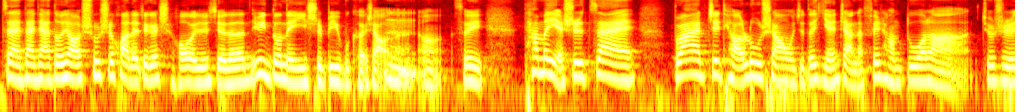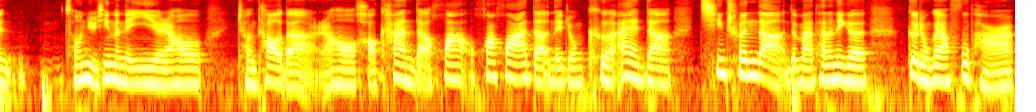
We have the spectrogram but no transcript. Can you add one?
在大家都要舒适化的这个时候，我就觉得运动内衣是必不可少的。嗯嗯，所以他们也是在 bra 这条路上，我觉得延展的非常多啦，就是从女性的内衣，然后成套的，然后好看的、花花花的那种可爱的、青春的，对吧？它的那个各种各样副牌儿，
